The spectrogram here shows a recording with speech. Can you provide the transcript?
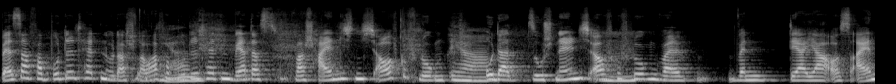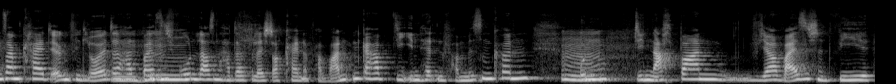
besser verbuddelt hätten oder schlauer Ja. verbuddelt hätten, wäre das wahrscheinlich nicht aufgeflogen. Ja. Oder so schnell nicht aufgeflogen, weil wenn der ja aus Einsamkeit irgendwie Leute hat bei sich wohnen lassen, hat er vielleicht auch keine Verwandten gehabt, die ihn hätten vermissen können. Und die Nachbarn, ja, weiß ich nicht, wie,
